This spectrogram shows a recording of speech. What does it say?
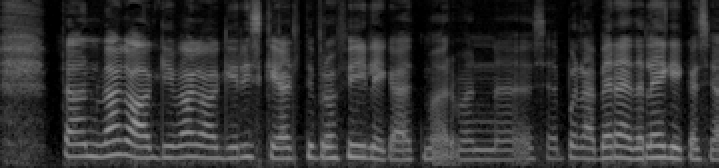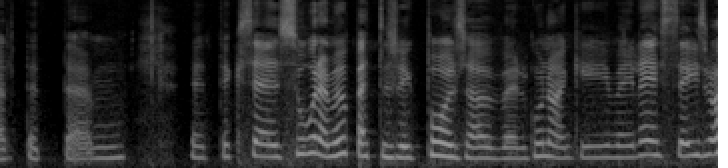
ta on vägagi-vägagi riskialti profiiliga, et ma arvan, see põleb ereda leegiga sealt, et ähm, et eks see suurem õpetuslik pool saab veel kunagi meil ees seisma.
